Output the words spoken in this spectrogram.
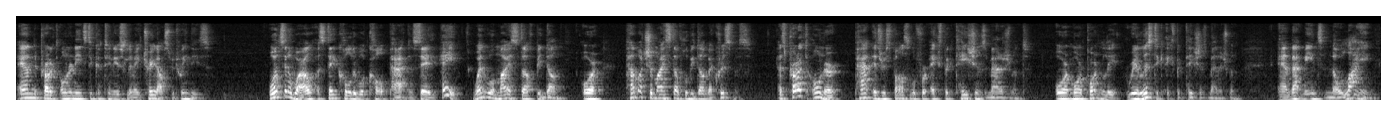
And the product owner needs to continuously make trade-offs between these. Once in a while, a stakeholder will call Pat and say, hey, when will my stuff be done? Or how much of my stuff will be done by Christmas? As product owner, Pat is responsible for expectations management, or more importantly, realistic expectations management. And that means no lying.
